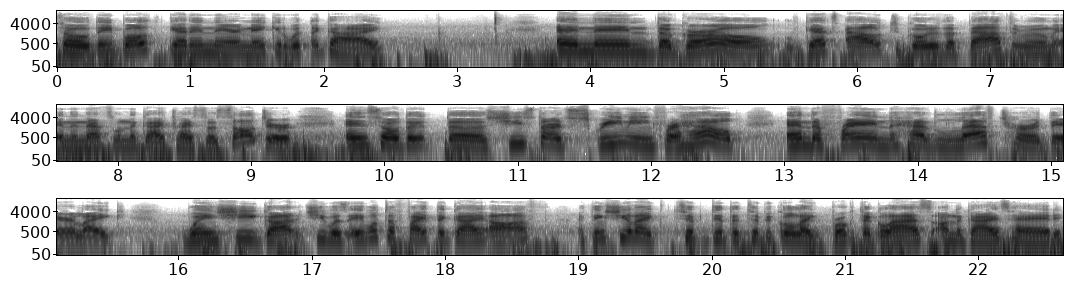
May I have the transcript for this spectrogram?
so they both get in there naked with the guy. And then the girl gets out to go to the bathroom and then that's when the guy tries to assault her. And so the, the she starts screaming for help and the friend had left her there like when she got she was able to fight the guy off I think she like tip, did the typical like broke the glass on the guy's head,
